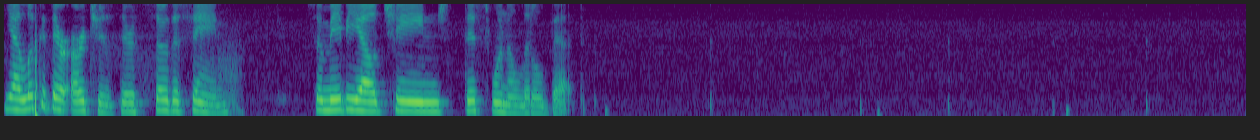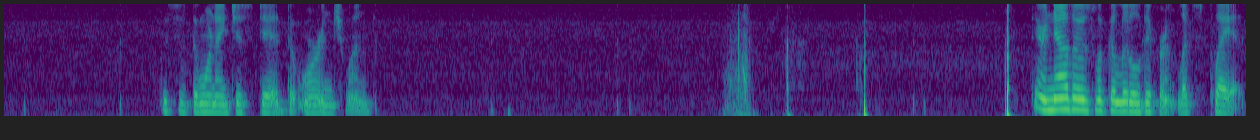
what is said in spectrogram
Yeah, look at their arches. They're so the same. So maybe I'll change this one a little bit. This is the one I just did, the orange one. There, now those look a little different. Let's play it.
